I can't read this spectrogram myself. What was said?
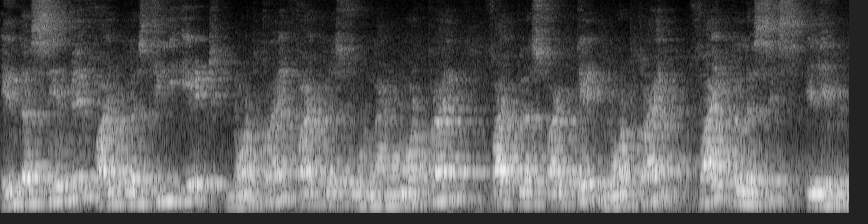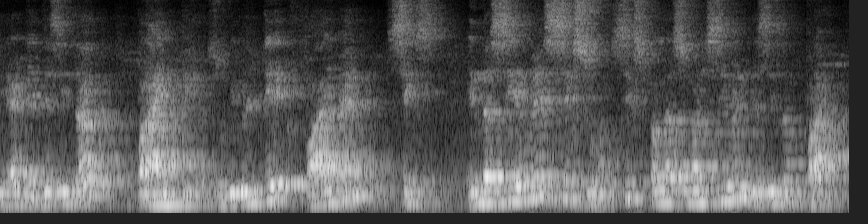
In the same way 5 plus 3 8 not prime, 5 plus 4 9 not prime, 5 plus 5 10 not prime, 5 plus 6 11 that is this is the prime pair. So we will take 5 and 6. In the same way 6 1, 6 plus 1 7 this is a prime.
